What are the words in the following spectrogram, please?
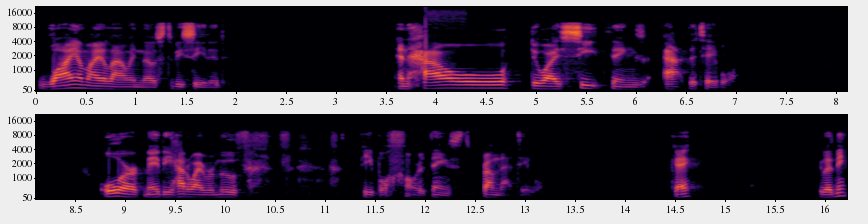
Why am I allowing those to be seated? And how do I seat things at the table? Or maybe how do I remove people or things from that table? Okay? You with me?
